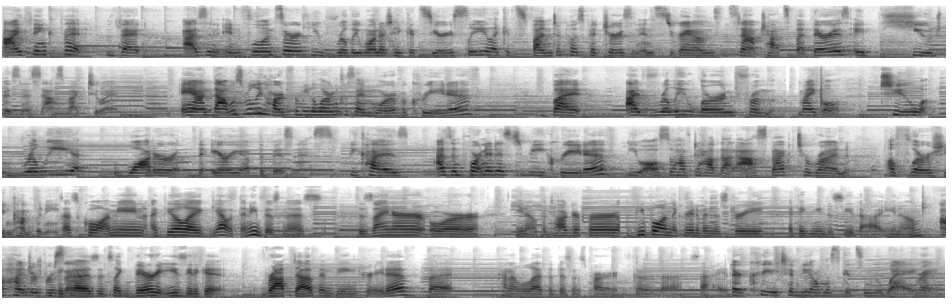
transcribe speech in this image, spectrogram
I think that that as an influencer, if you really want to take it seriously, like it's fun to post pictures and Instagrams and Snapchats, but there is a huge business aspect to it. And that was really hard for me to learn because I'm more of a creative. But I've really learned from Michael to really water the area of the business because as important it is to be creative, you also have to have that aspect to run a flourishing company. That's cool. I mean, I feel like, yeah, with any business, designer or, you know, photographer, the people in the creative industry, I think need to see that, you know? A hundred percent. Because it's like very easy to get wrapped up in being creative, but kind of let the business part go to the side. Their creativity almost gets in the way. Right.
